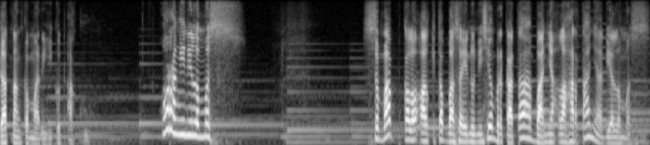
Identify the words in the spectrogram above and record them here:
datang kemari ikut aku. Orang ini lemes. Sebab kalau Alkitab bahasa Indonesia berkata banyaklah hartanya dia lemes.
